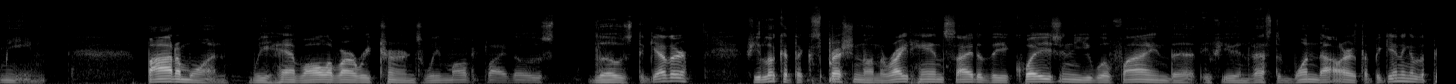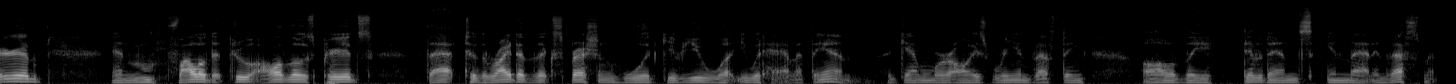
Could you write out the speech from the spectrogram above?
mean. Bottom one, we have all of our returns. We multiply those those together. If you look at the expression on the right hand side of the equation, you will find that if you invested $1 at the beginning of the period and followed it through all of those periods, that to the right of the expression would give you what you would have at the end. Again, we're always reinvesting all of the dividends in that investment.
